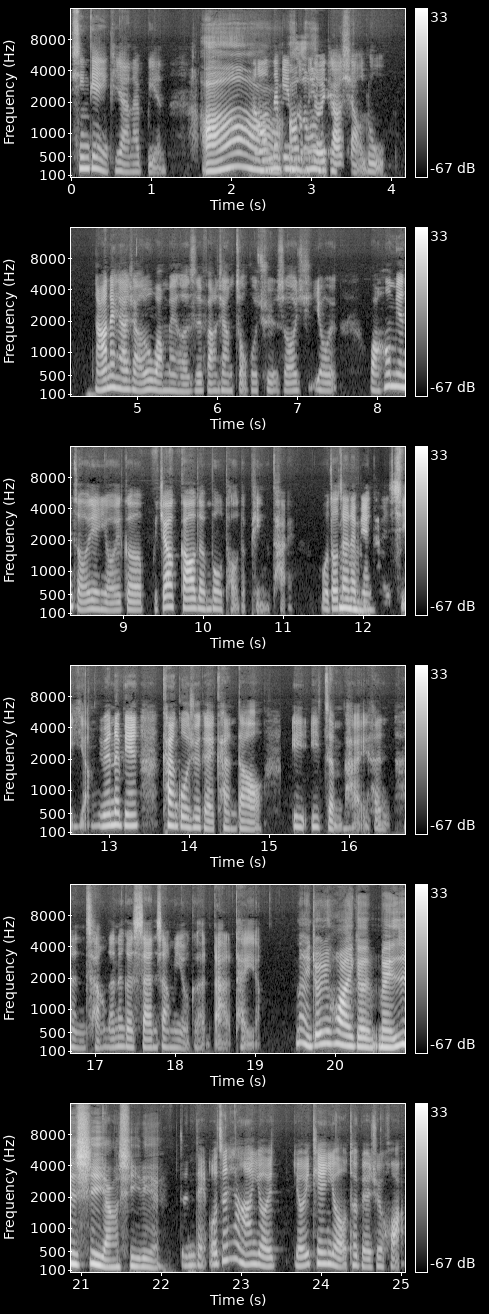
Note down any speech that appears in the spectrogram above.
新店 IKEA 那边啊，然后那边旁边有一条小路，然后那条小路往美和市方向走过去的时候，有往后面走一点，有一个比较高的木头的平台。我都在那边看夕阳，因为那边看过去可以看到一一整排很很长的那个山上面有个很大的太阳。那你就去画一个每日夕阳系列。真的，我之前好像有有一天有特别去画，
